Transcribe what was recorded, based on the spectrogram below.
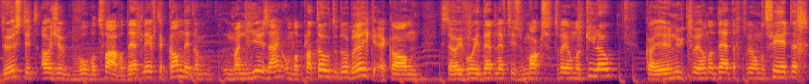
Dus dit, als je bijvoorbeeld zwaar wilt deadliften, kan dit een manier zijn om dat plateau te doorbreken. Er kan, stel je voor je deadlift is max 200 kilo, kan je nu 230, 240,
